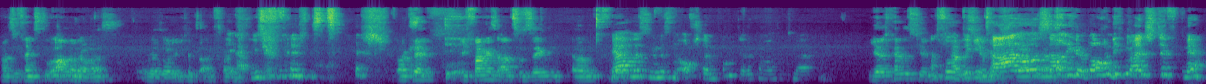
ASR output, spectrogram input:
Also fängst du an oder was? Oder soll ich jetzt anfangen? Ja, wie du willst. Okay, ich fange jetzt an zu singen. Ähm, Ja, wir müssen, wir müssen aufschreiben, Punkte, oder kann man sich merken? Ja, ich kann das hier Ach so, digital, oh, sorry, wir brauchen nicht mal einen Stift mehr.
